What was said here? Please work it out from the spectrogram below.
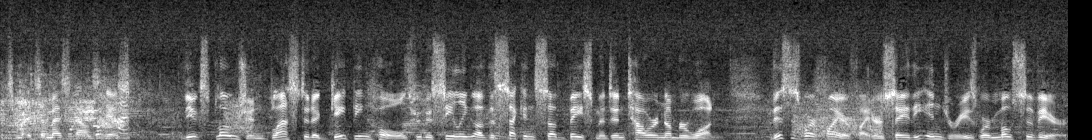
It's, it's a mess downstairs. The explosion blasted a gaping hole through the ceiling of the second sub-basement in tower number one. This is where firefighters say the injuries were most severe.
